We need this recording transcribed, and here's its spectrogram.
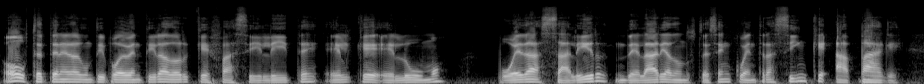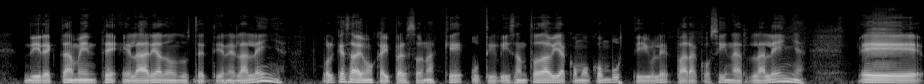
O usted tener algún tipo de ventilador que facilite el que el humo pueda salir del área donde usted se encuentra sin que apague directamente el área donde usted tiene la leña porque sabemos que hay personas que utilizan todavía como combustible para cocinar la leña. Eh,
